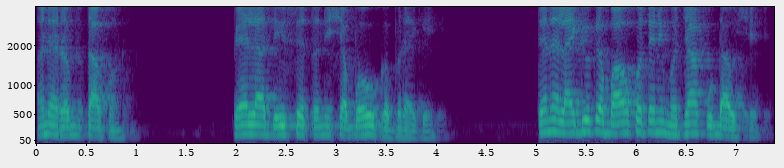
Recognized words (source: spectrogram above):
અને રમતા પણ. પહેલા દિવસે તનિષા બહુ ગભરાઈ ગઈ. તેને લાગ્યું કે બાળકો તેની મજાક ઉડાવશે.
